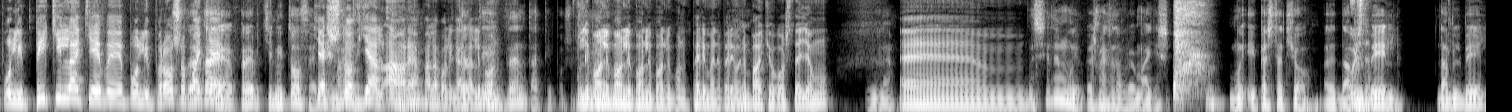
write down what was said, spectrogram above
πολυπίκυλα και ε, πολυπρόσωπα Δεν τα- και, Πρέπει κινητό θέλουμε. και στο διάλογο. Α, ωραία, πάρα πολύ καλά. Γιατί Λοιπόν, δεν τα τύπωσα. λοιπόν, λοιπόν, λοιπόν, λοιπόν, λοιπόν. Περίμενε, περίμενε. Πάω κι εγώ στέλιο μου. Ναι. Ε, Εσύ δεν μου είπες μέχρι το βρεμάκι. μου είπες τέτοιο. ε, double Ορίστε. bill. Double bill.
